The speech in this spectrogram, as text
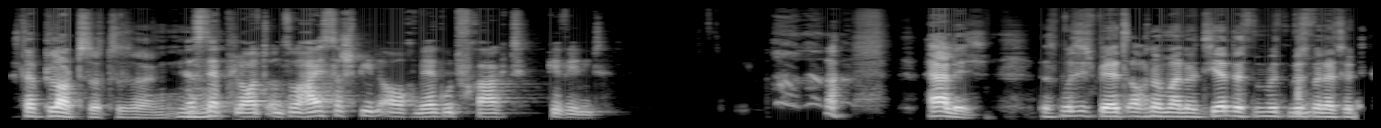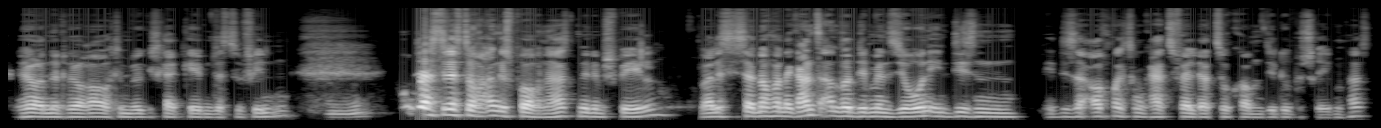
Das ist der Plot sozusagen. Mhm. Das ist der Plot und so heißt das Spiel auch, wer gut fragt, gewinnt. Herrlich. Das muss ich mir jetzt auch nochmal notieren. Das müssen wir natürlich den Hörerinnen und Hörern auch die Möglichkeit geben, das zu finden. Mhm. Gut, dass du das doch angesprochen hast mit dem Spiel, weil es ist ja nochmal eine ganz andere Dimension, in, diesen, in diese Aufmerksamkeitsfelder zu kommen, die du beschrieben hast.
